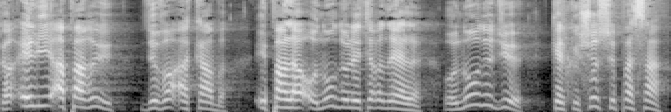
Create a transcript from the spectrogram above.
Quand Élie apparut devant Akab et parla au nom de l'Éternel, au nom de Dieu, quelque chose se passa.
